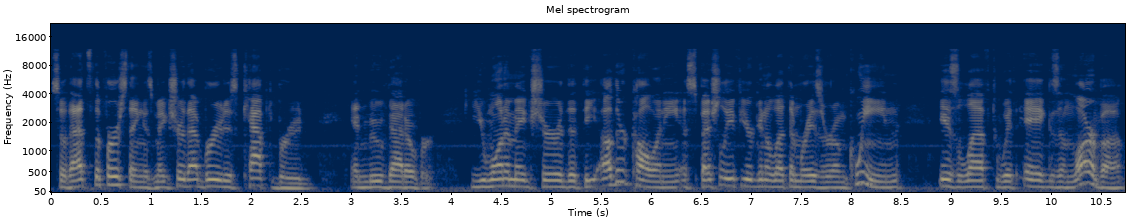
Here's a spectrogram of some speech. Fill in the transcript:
So that's the first thing is make sure that brood is capped brood and move that over. You want to make sure that the other colony, especially if you're going to let them raise their own queen, is left with eggs and larvae,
